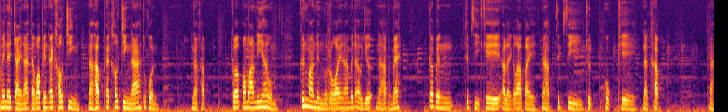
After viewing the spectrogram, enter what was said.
ไม่แน่ใจนะ แต่ว่าเป็นแอคเคาท์จริงนะครับแอคเคาท์จริงนะทุกคนนะครับ ก็ประมาณนี้ครับผมขึ้นมา 100 นะไม่ได้เอาเยอะนะครับเห็นไหมก็เป็น 14K อะไรก็ว่าไปนะครับ 14.6K นะครับ นะ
